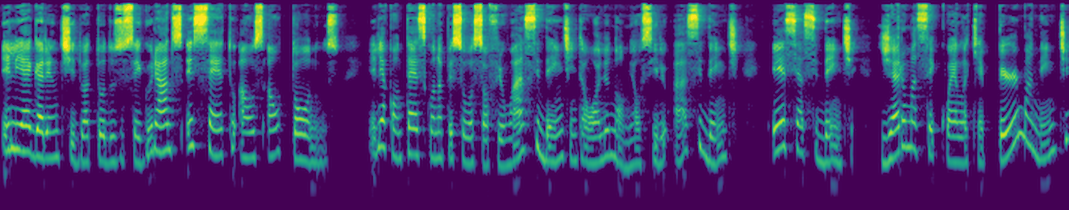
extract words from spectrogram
Ele é garantido a todos os segurados, exceto aos autônomos. Ele acontece quando a pessoa sofre um acidente, então olha o nome, auxílio acidente. Esse acidente gera uma sequela que é permanente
